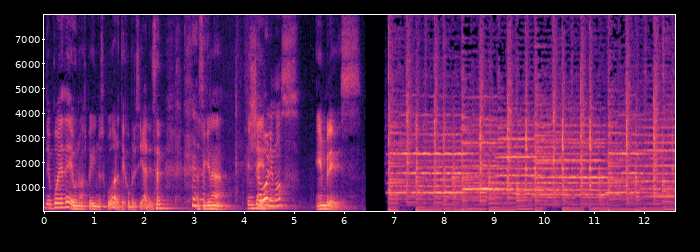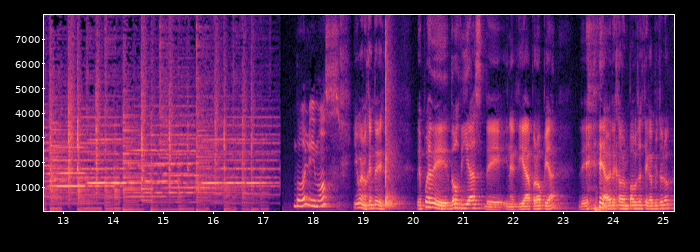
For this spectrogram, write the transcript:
después de unos pequeños cortes comerciales. Así que nada, gente, Ya volvemos. en breves. Volvimos. Y bueno, gente, después de dos días de inactividad propia, de haber dejado en pausa este capítulo,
